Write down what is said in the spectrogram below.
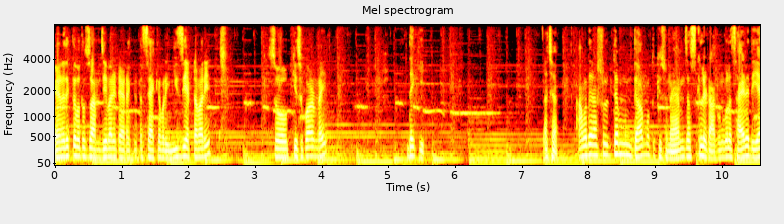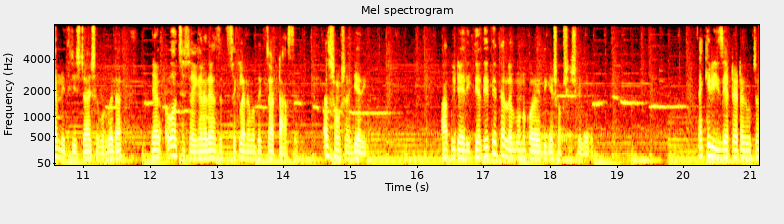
এখানে দেখতে পাচ্ছ, আমি যে বাড়িটা অ্যাটাক দিতেছে, একেবারে ইজি একটা বাড়ি সো কিছু করার নাই। দেখি আচ্ছা আমাদের আসলে তেমন দেওয়ার মতো কিছু নাই। আমি জাস্ট খালি ড্রাগনগুলো সাইডে দিয়ে এমনি থ্রি স্টার এসে করব এটা ও আচ্ছা আচ্ছা এখানে দেখা যাচ্ছে ক্লানের মধ্যে চারটা আছে। আচ্ছা সমস্যা নেই দিয়ে দিই। আপনি এদিক দিয়ে দিতে তাহলে মনে করো এদিকে সব শেষ হয়ে যাবে। একই ইজি একটা এটা হচ্ছে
